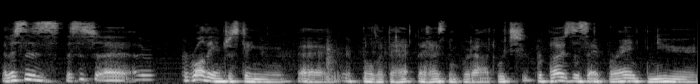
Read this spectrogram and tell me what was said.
and this is, this is a, a rather interesting uh, bill that, ha- that has been put out, which proposes a brand new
